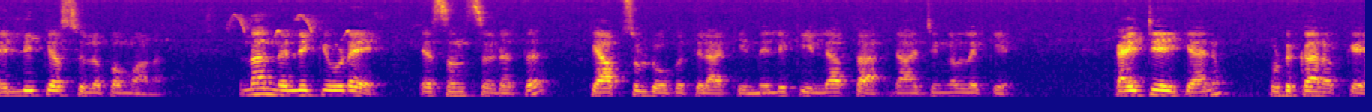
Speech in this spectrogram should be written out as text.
നെല്ലിക്ക സുലഭമാണ്. എന്നാൽ നെല്ലിക്കയുടെ എസൻസ് എടുത്ത് ക്യാപ്സുൾ രൂപത്തിലാക്കി നെല്ലിക്ക ഇല്ലാത്ത രാജ്യങ്ങളിലേക്ക് കയറ്റി അയക്കാനും കൊടുക്കാനൊക്കെ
